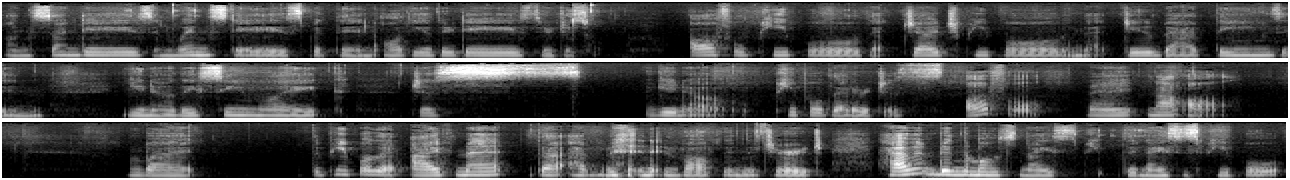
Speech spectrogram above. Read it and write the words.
on Sundays and Wednesdays, but then all the other days they're just awful people that judge people and that do bad things and you know, they seem like just you know, people that are just awful, right? Not all. But the people that I've met that have been involved in the church haven't been the most nice, the nicest people.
